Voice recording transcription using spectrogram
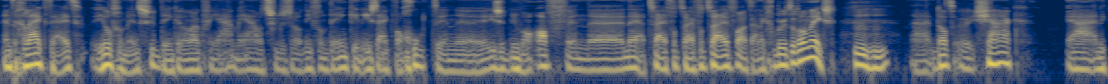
En tegelijkertijd, heel veel mensen denken dan ook van ja, maar ja, wat zullen ze wel niet van denken? En is het eigenlijk wel goed? En uh, is het nu wel af? En nou ja, twijfel, twijfel, twijfel. Uiteindelijk gebeurt er dan niks. Mm -hmm. nou, dat Sjaak, ja, en ik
